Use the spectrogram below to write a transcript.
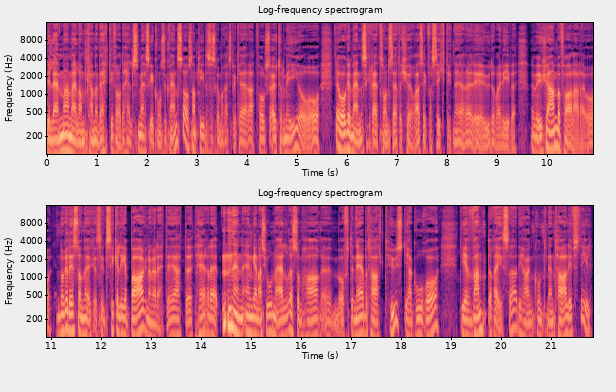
dilemmaet mellom hva vi vet i forhold til helsemessige konsekvenser, og samtidig så skal vi respektere folks autonomi. Og, og det er òg en menneskerett sånn sett å kjøre seg forsiktig ned eh, utover i livet. Men vi vil ikke anbefale det. og Noe av det som sikkert ligger bak noe av dette, er at eh, her er det en, en generasjon med eldre som har eh, ofte nedbetalt hus, de har god råd, de er vant til å reise, de har en kontinental livsstil.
